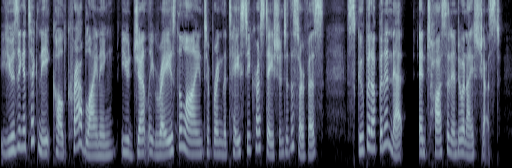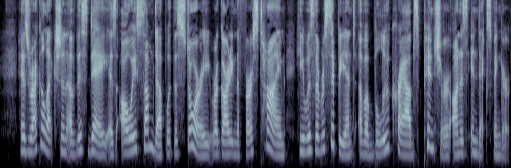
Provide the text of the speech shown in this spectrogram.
Using a technique called crab lining, you gently raise the line to bring the tasty crustacean to the surface, scoop it up in a net, and toss it into an ice chest. His recollection of this day is always summed up with a story regarding the first time he was the recipient of a blue crab's pincher on his index finger.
